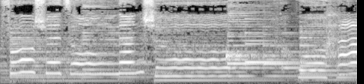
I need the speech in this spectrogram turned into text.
覆水总难收。我还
